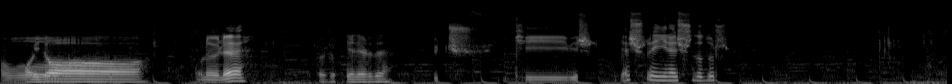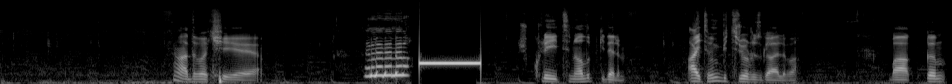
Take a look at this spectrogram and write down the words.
Oo, Hayda. o ne öyle? Çocuk delirdi. 3, 2, 1. Ya şuraya yine şurada dur. Hadi bakayım. Şu alıp gidelim. Item'ı bitiriyoruz galiba. Bakın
